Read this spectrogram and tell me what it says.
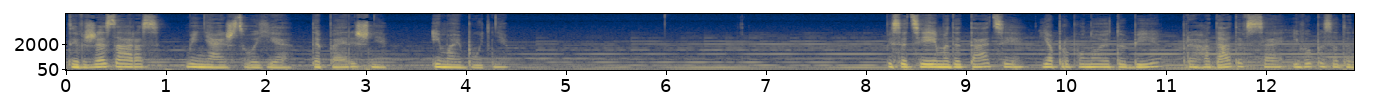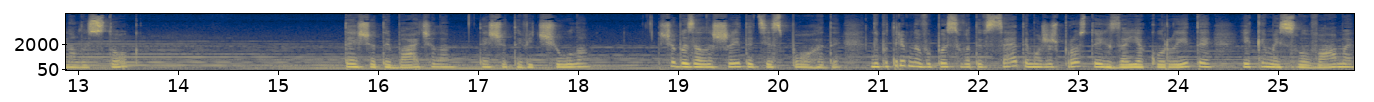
Ти вже зараз міняєш своє теперішнє і майбутнє. Після цієї медитації я пропоную тобі пригадати все і виписати на листок те, що ти бачила, те, що ти відчула, щоб залишити ці спогади. Не потрібно виписувати все, ти можеш просто їх заякорити якимись словами,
